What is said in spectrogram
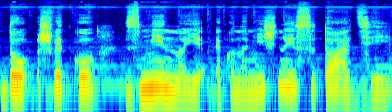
до швидкозмінної економічної ситуації,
